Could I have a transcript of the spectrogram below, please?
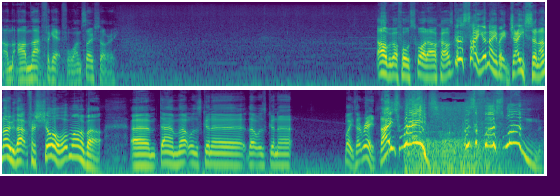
I'm I'm that forgetful. I'm so sorry. Oh, we got a full squad. Okay, I was gonna say your name ain't Jason. I know that for sure. What am I on about? Um, damn, that was gonna. That was gonna. Wait, is that red? That is red. That was the first one.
